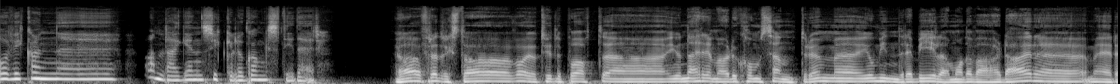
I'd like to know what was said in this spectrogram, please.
Og vi kan eh, anlegge en sykkel- og gangsti der. Ja, Fredrikstad var jo tydelig på at uh, jo nærmere du kom sentrum, uh, jo mindre biler må det være der. Uh, mer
